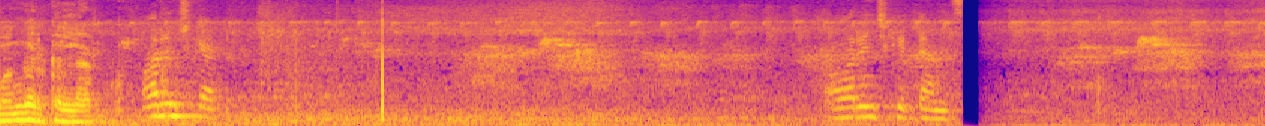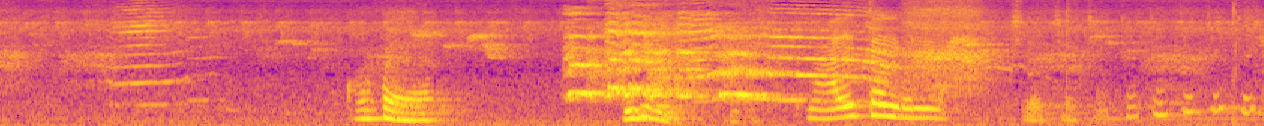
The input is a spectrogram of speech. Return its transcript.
பங்கர் colour orange cat orange kittens கொரப்பை இது நாலு தந்துள்ள சரி சரி சரி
